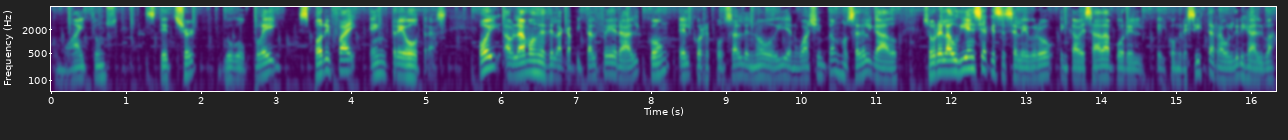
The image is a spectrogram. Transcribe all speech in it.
como iTunes, Stitcher, Google Play, Spotify, entre otras. Hoy hablamos desde la capital federal con el corresponsal del Nuevo Día en Washington, José Delgado, sobre la audiencia que se celebró encabezada por el, el congresista Raúl Grijalva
